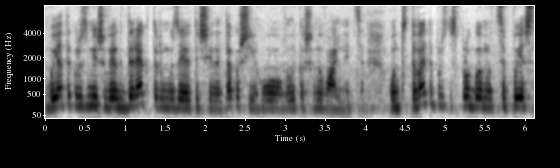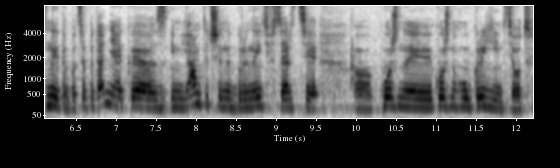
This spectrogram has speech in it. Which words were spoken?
Бо я так розумію, що ви як директор музею Тичини, також його велика шанувальниця. От давайте просто спробуємо це пояснити, бо це питання, яке з ім'ям Тичини бренить в серці е, кожної, кожного українця. От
